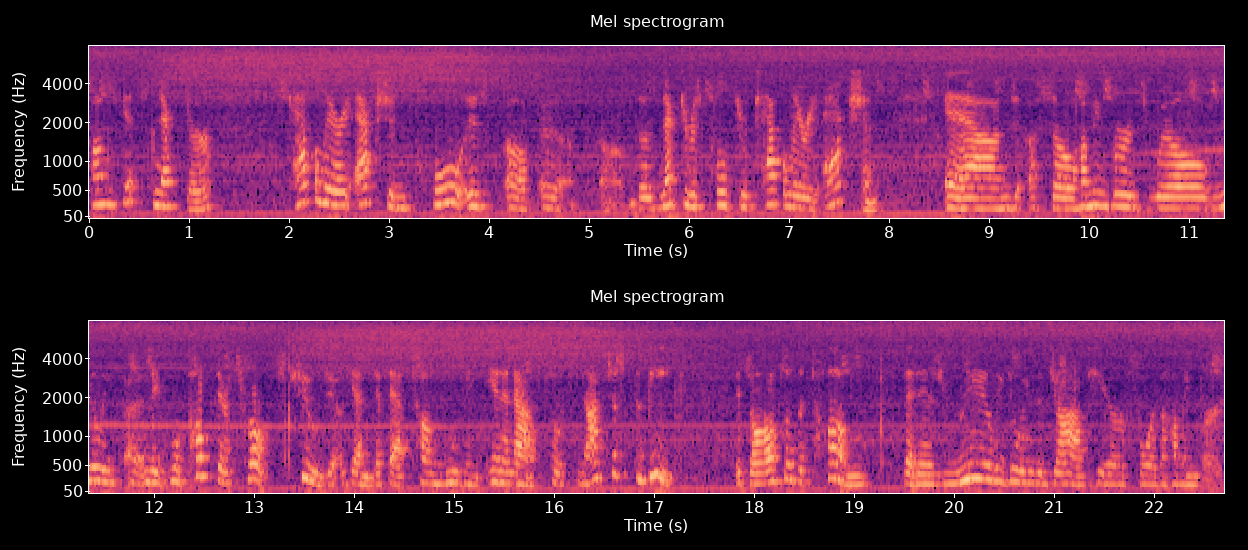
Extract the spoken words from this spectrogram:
tongue hits nectar, capillary action pull is, uh, uh, uh, the nectar is pulled through capillary action. And uh, so hummingbirds will really, uh, they will pump their throats too to, again, get that tongue moving in and out. So it's not just the beak, it's also the tongue that is really doing the job here for the hummingbird.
